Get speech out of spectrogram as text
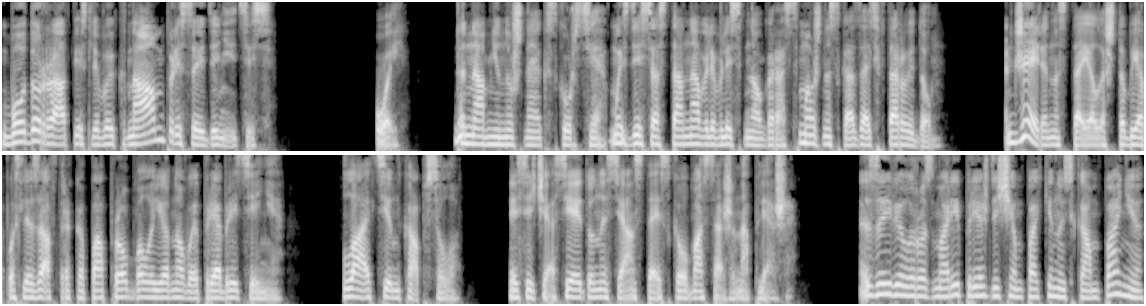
Буду рад, если вы к нам присоединитесь». «Ой, да нам не нужна экскурсия. Мы здесь останавливались много раз. Можно сказать, второй дом. Джерри настояла, чтобы я после завтрака попробовал ее новое приобретение. Платин-капсулу. И сейчас я иду на сеанс тайского массажа на пляже. Заявила Розмари, прежде чем покинуть компанию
